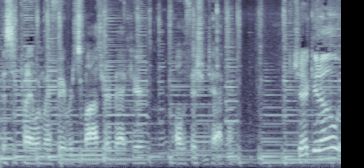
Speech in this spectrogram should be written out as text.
This is probably one of my favorite spots right back here. All the fishing tackle. Check it out.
